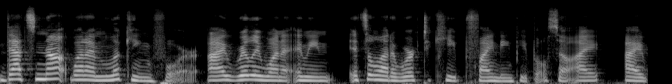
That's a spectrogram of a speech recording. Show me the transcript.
that's not what i'm looking for. I really want to i mean it's a lot of work to keep finding people. So i i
